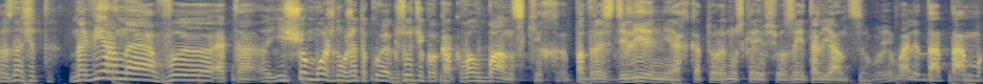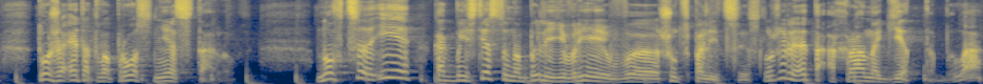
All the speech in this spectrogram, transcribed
Значит, наверное, в это еще можно уже такую экзотику, как в албанских подразделениях, которые, ну, скорее всего, за итальянцев воевали, да, там тоже этот вопрос не ставился. Но в ц... и, как бы, естественно, были евреи в шуц-полиции служили. Это охрана гетто была.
